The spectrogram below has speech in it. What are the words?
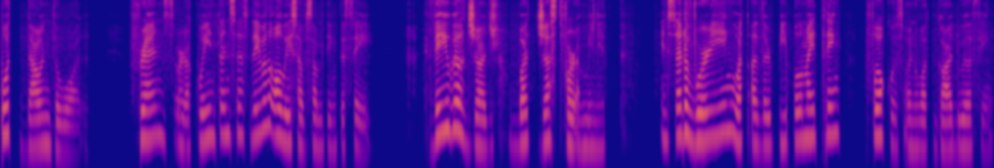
Put down the wall. Friends or acquaintances, they will always have something to say. They will judge, but just for a minute. Instead of worrying what other people might think, focus on what God will think.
